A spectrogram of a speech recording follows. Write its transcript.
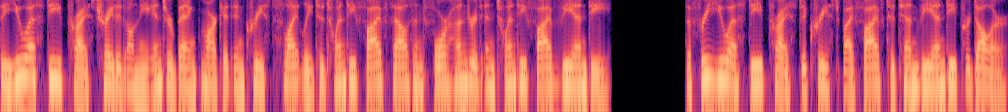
The USD price traded on the interbank market increased slightly to 25,425 VND. The free USD price decreased by 5 to 10 VND per dollar,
